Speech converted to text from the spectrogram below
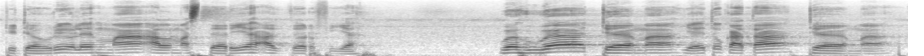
didahului oleh ma al masdariyah adzorfiyah wahwa dama yaitu kata dama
